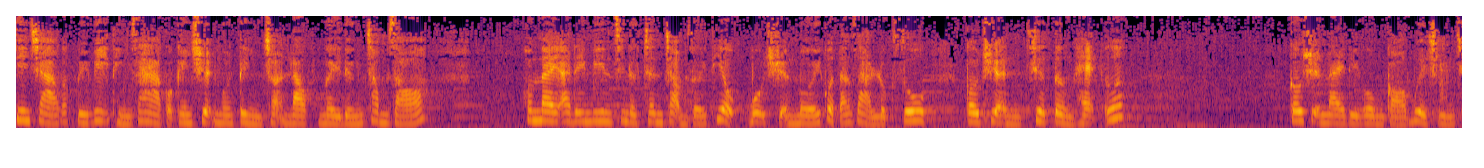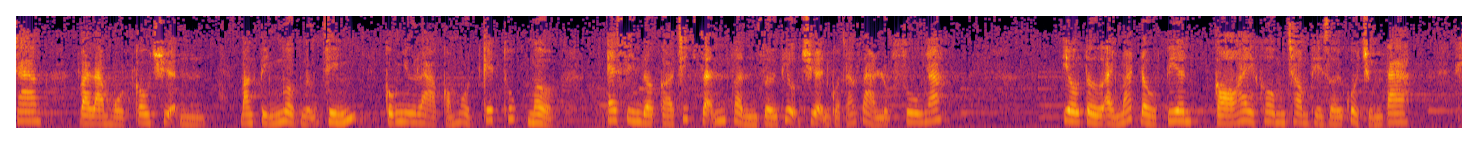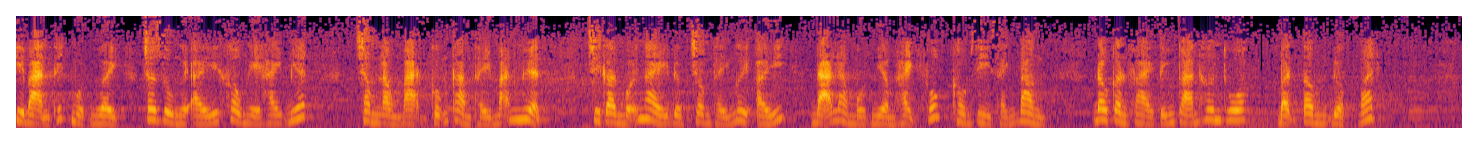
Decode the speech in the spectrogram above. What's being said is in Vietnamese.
Xin chào các quý vị thính giả của kênh truyện ngôn tình chọn lọc người đứng trong gió. Hôm nay Ademin xin được trân trọng giới thiệu bộ truyện mới của tác giả Lục Du, câu chuyện chưa từng hẹn ước. Câu chuyện này thì gồm có 19 trang và là một câu chuyện mang tính ngược nữ chính, cũng như là có một kết thúc mở. Em xin được có trích dẫn phần giới thiệu truyện của tác giả Lục Du nhé. Yêu từ ánh mắt đầu tiên có hay không trong thế giới của chúng ta? Khi bạn thích một người, cho dù người ấy không hề hay biết, trong lòng bạn cũng cảm thấy mãn nguyện. Chỉ cần mỗi ngày được trông thấy người ấy đã là một niềm hạnh phúc không gì sánh bằng. Đâu cần phải tính toán hơn thua, bận tâm được mất.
